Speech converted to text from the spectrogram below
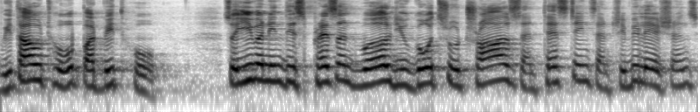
without hope, but with hope. So, even in this present world, you go through trials and testings and tribulations.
